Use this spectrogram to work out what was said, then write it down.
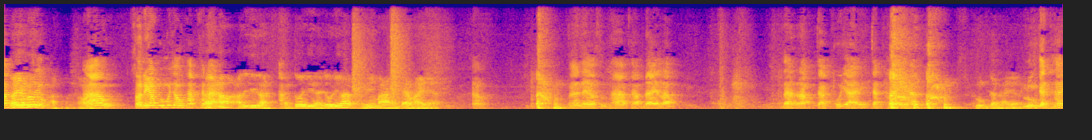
ครับเอ้ยอย่าคุณเพิ่งผู้ชมเอาเอาอ้าวสวัสดีครับคุณผู้ชมครับขเอาณะเอาเอาดีๆหน่อยแต่งตัวดีหน่อยดูดิว่าวันนี้มากันแนวไหนเนี่ย อ้าวมาแนวสุภาพครับได้รับ ได้รับจากผู้ใหญ่จัดให้ครับ ลุงจัดให้เหรอลุงจัดให้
